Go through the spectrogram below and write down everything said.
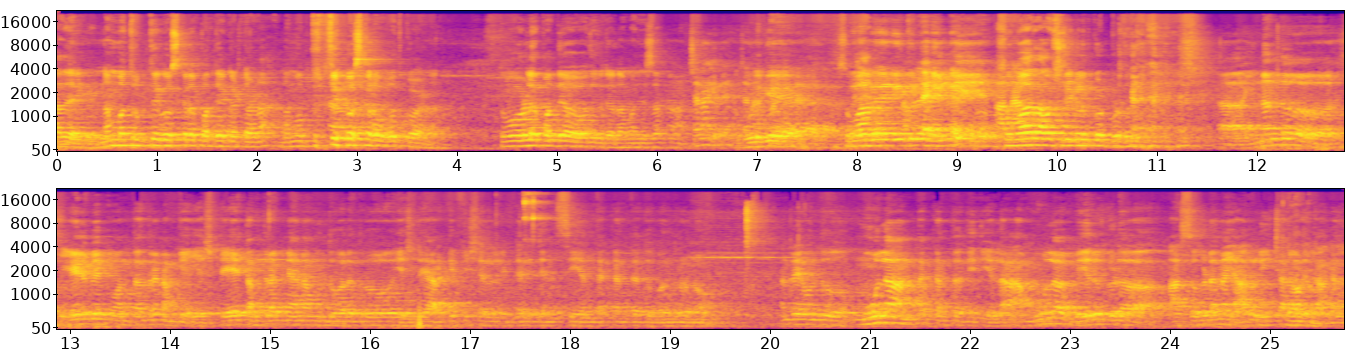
ಅದೇ ನಮ್ಮ ತೃಪ್ತಿಗೋಸ್ಕರ ಪದ್ಯ ಕಟ್ಟೋಣ ನಮ್ಮ ತೃಪ್ತಿಗೋಸ್ಕರ ಓದ್ಕೊಳ್ಳೋಣ. ತುಂಬ ಒಳ್ಳೆ ಪದ್ಯ ಓದಿದ್ರೆ ರಾಮಾಂಜಿ ಸರ್ ಚೆನ್ನಾಗಿದೆ. ಗುಳಿಗೆ ಸುಮಾರು ಔಷಧಿಗಳು ಕೊಟ್ಬಿಡ್ತದೆ. ಇನ್ನೊಂದು ಹೇಳಬೇಕು ಅಂತಂದ್ರೆ ನಮಗೆ ಎಷ್ಟೇ ತಂತ್ರಜ್ಞಾನ ಮುಂದುವರೆದ್ರು ಎಷ್ಟೇ ಆರ್ಟಿಫಿಷಿಯಲ್ ಇಂಟೆಲಿಜೆನ್ಸಿ ಅಂತಕ್ಕಂಥದ್ದು ಬಂದ್ರು ಅಂದ್ರೆ ಒಂದು ಮೂಲ ಅಂತಕ್ಕಂಥದ್ದು ಇದೆಯಲ್ಲ ಆ ಮೂಲ ಬೇರುಗಳ ಆ ಸೊಗಡನ್ನ ಯಾರು ರೀಚ್ ಆಗೋದಕ್ಕಾಗಲ್ಲ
